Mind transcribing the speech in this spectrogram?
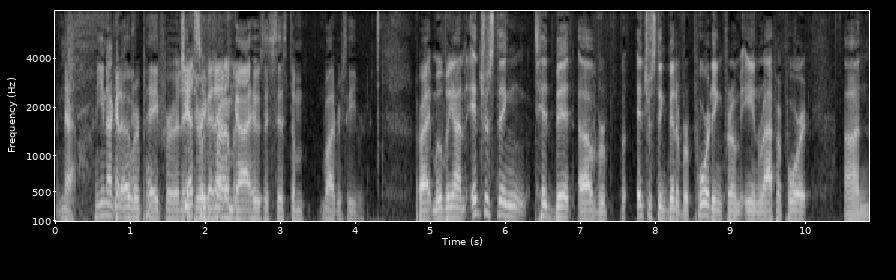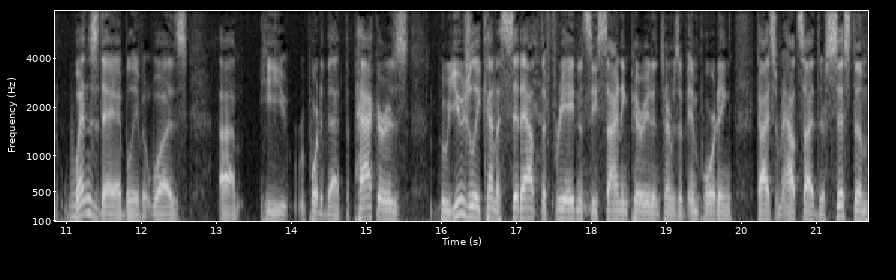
No, you're not going to overpay for an Jets will get injury-prone Edelman. guy who's a system wide receiver. All right, moving on. Interesting tidbit of interesting bit of reporting from Ian Rapoport on Wednesday, I believe it was. Um, he reported that the Packers, who usually kind of sit out the free agency signing period in terms of importing guys from outside their system,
